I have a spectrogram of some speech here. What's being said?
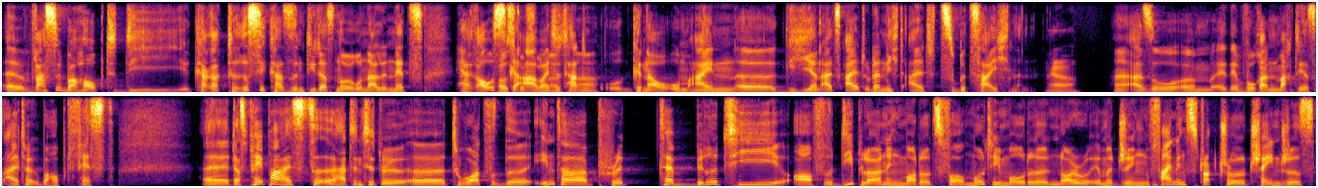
äh, was überhaupt die Charakteristika sind, die das neuronale Netz herausgearbeitet hat, Ah. genau, um ein äh, Gehirn als alt oder nicht alt zu bezeichnen. Ja. Also ähm, woran macht ihr das Alter überhaupt fest? Äh, das Paper heißt, äh, hat den Titel äh, Towards the Interpretability of Deep Learning Models for Multimodal Neuroimaging, Finding Structural Changes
